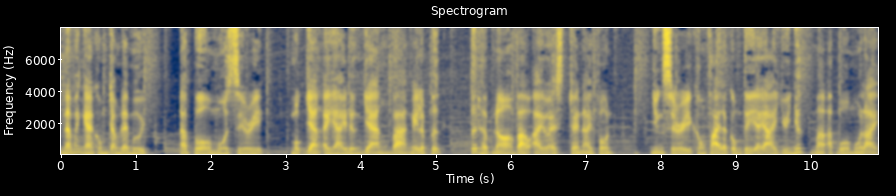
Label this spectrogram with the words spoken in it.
Năm 2010, Apple mua Siri, một dạng AI đơn giản và ngay lập tức tích hợp nó vào iOS trên iPhone. Nhưng Siri không phải là công ty AI duy nhất mà Apple mua lại.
